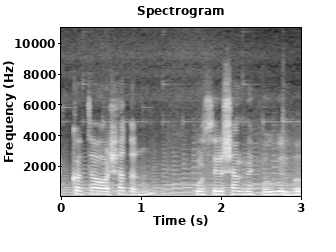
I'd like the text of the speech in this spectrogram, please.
এক কথা অসাধারণ। মসজিদের সামনে ফুলগুলো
